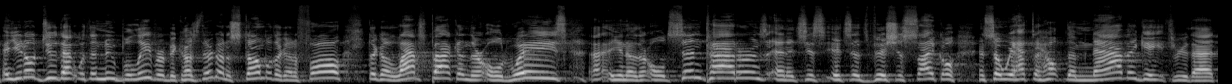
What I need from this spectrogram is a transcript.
And you don't do that with a new believer because they're going to stumble, they're going to fall, they're going to lapse back in their old ways, uh, you know, their old sin patterns, and it's just, it's a vicious cycle. And so we have to help them navigate through that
